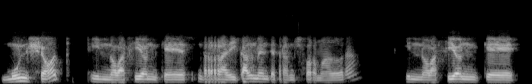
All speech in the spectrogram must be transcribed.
moonshot, innovación que es radicalmente transformadora, innovación que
